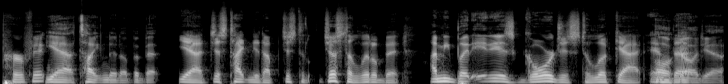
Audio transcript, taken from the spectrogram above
perfect. Yeah, tightened it up a bit. Yeah, just tightened it up just a, just a little bit. I mean, but it is gorgeous to look at. And oh the, god, yeah.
